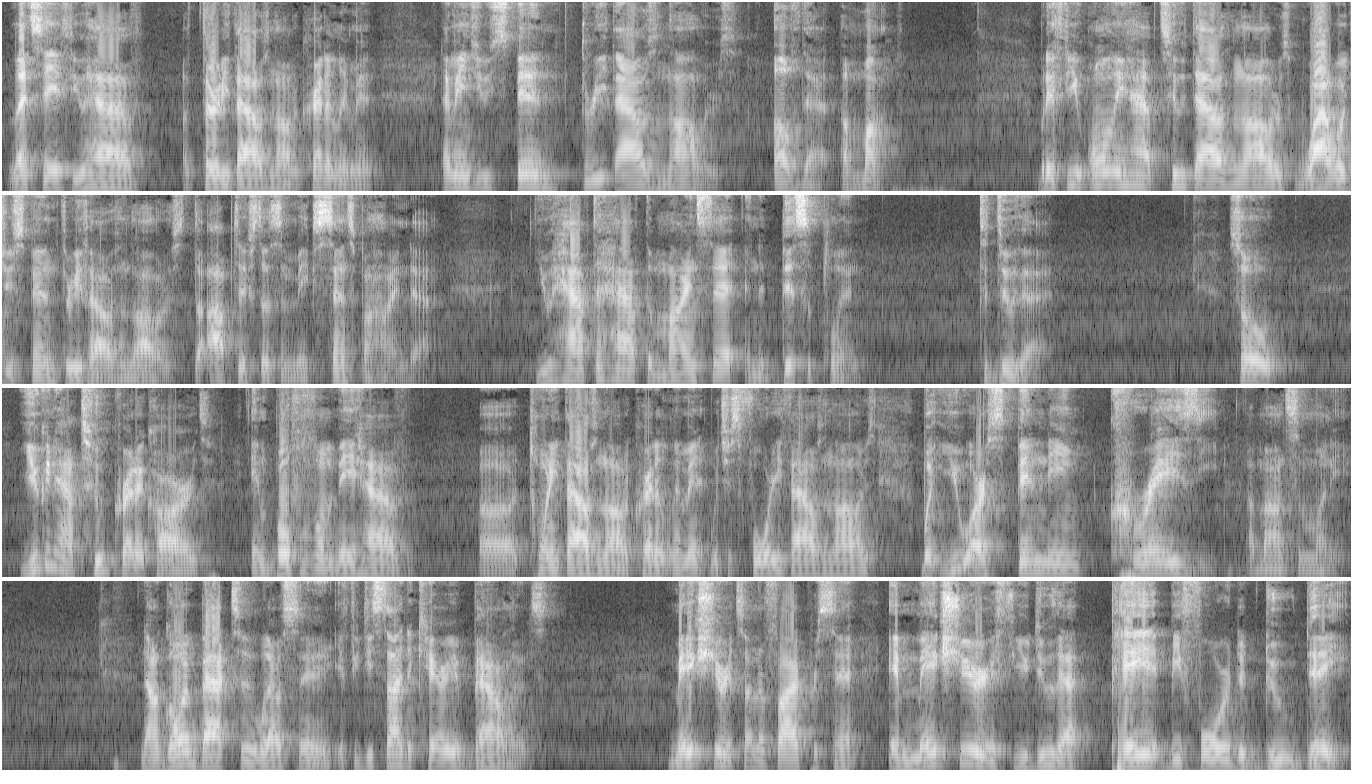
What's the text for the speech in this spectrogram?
let's say if you have a $30,000 credit limit, that means you spend $3,000 of that a month. But if you only have $2,000, why would you spend $3,000? The optics doesn't make sense behind that. You have to have the mindset and the discipline to do that. So you can have two credit cards, and both of them may have a twenty thousand dollar credit limit, which is forty thousand dollars, but you are spending crazy amounts of money. Now, going back to what I was saying, if you decide to carry a balance, make sure it's under five percent, and make sure if you do that, pay it before the due date,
